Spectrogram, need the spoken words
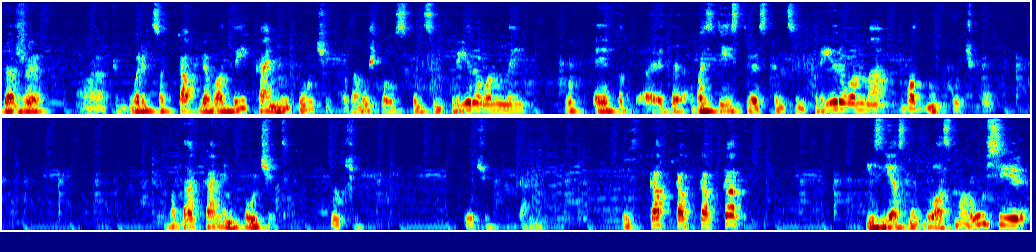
Даже, а, как говорится, капля воды камень точит, потому что сконцентрированный, вот этот, это воздействие сконцентрировано в одну точку. Вода камень точит, точит, точит камень. То есть кап-кап-кап-кап из ясных глаз Маруси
